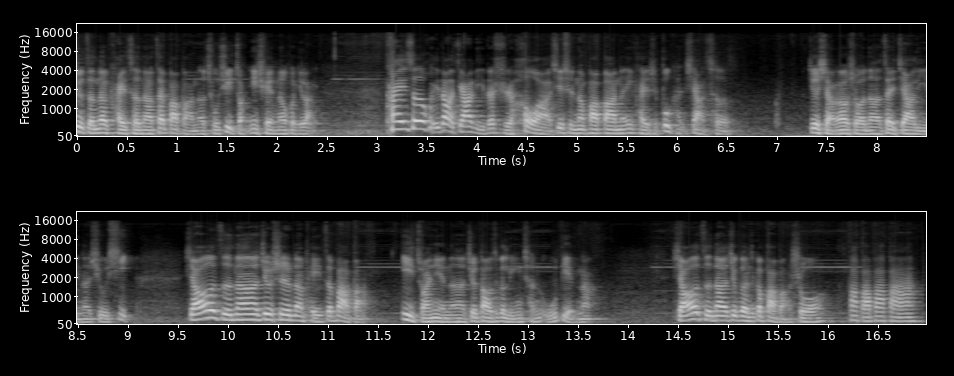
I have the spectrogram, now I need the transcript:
就真的开车呢带爸爸呢出去转一圈呢回来。开车回到家里的时候啊，其实呢爸爸呢一开始不肯下车，就想要说呢在家里呢休息。小儿子呢就是呢陪着爸爸，一转眼呢就到这个凌晨五点了。小儿子呢就跟这个爸爸说：“爸爸爸爸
